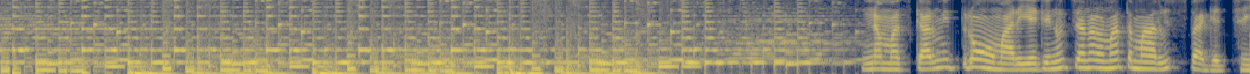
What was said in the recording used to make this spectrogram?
Thank you. નમસ્કાર મિત્રો, મારી એટીનું ચેનલમાં તમારું સ્વાગત છે.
